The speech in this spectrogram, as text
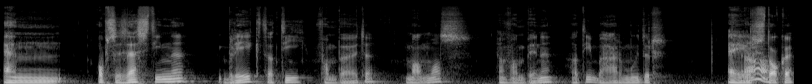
En op zijn zestiende bleek dat hij van buiten man was. En van binnen had hij baarmoeder eierstokken.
